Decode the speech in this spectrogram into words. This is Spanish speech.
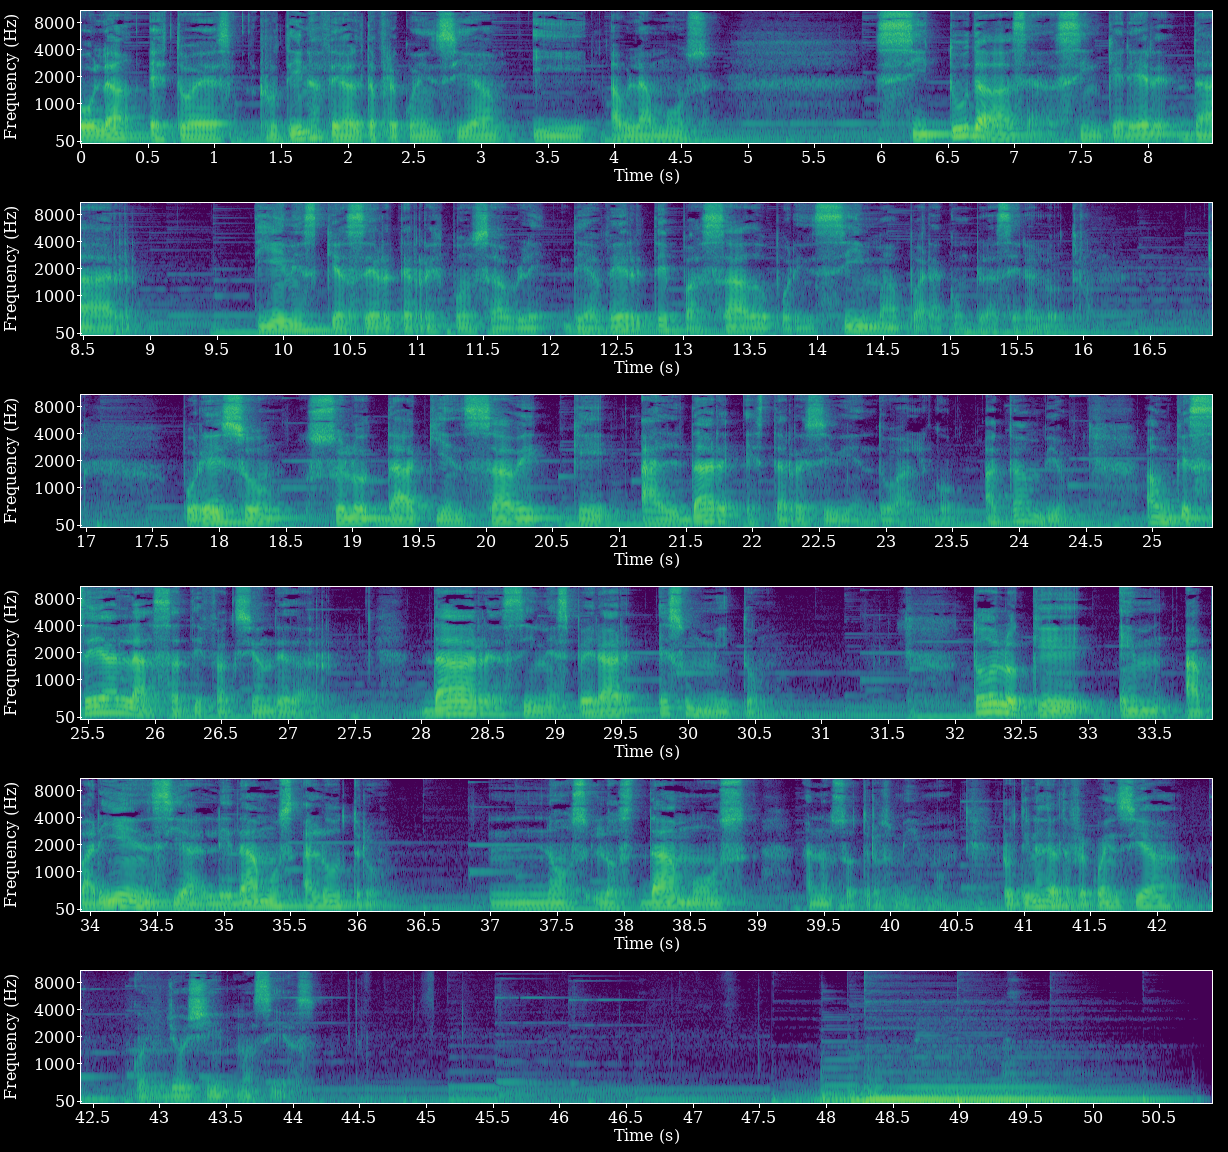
Hola, esto es Rutinas de Alta Frecuencia y hablamos, si tú das sin querer dar, tienes que hacerte responsable de haberte pasado por encima para complacer al otro. Por eso solo da quien sabe que al dar está recibiendo algo a cambio, aunque sea la satisfacción de dar. Dar sin esperar es un mito. Todo lo que en apariencia le damos al otro, nos los damos a nosotros mismos. Rutinas de alta frecuencia con Yoshi Macías.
